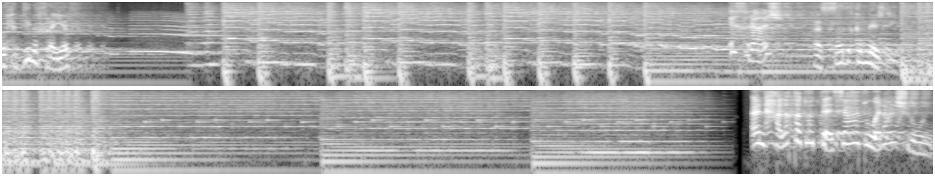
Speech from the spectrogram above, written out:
محي الدين خريف. إخراج الصادق الماجري الحلقة التاسعة والعشرون.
